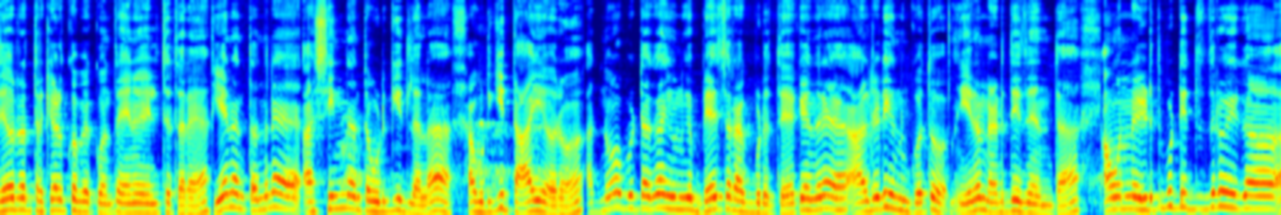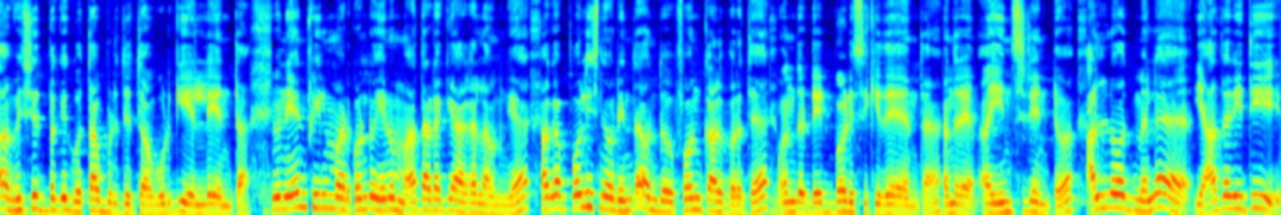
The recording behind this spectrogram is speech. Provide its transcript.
ದೇವ್ರ ಹತ್ರ ಕೇಳ್ಕೋಬೇಕು ಅಂತ ಏನೋ ಹೇಳ್ತಿರ್ತಾರೆ. ಏನಂತಂದ್ರೆ, ಆ ಶಿನ್ ಅಂತ ಹುಡುಗಿ ಇದ್ಲಲ್ಲ, ಆ ಹುಡುಗಿ ತಾಯಿ ಅವರು ಅದ್ ನೋಡ್ಬಿಟ್ಟಾಗ ಇವ್ನಿಗೆ ಬೇಜಾರಾಗ್ಬಿಡುತ್ತೆ. ಯಾಕೆಂದ್ರೆ ಆಲ್ರೆಡಿ ಇವ್ನಿಗೆ ಗೊತ್ತು, ಏನೋ ನಡೆದಿದೆ ಅಂತ. ಅವನ್ನ ಹಿಡಿದ್ಬಿಟ್ಟಿದ್ರು ಈಗ ಆ ವಿಷಯದ ಬಗ್ಗೆ ಗೊತ್ತಾಗ್ಬಿಡ್ತಿತ್ತು, ಆ ಹುಡುಗಿ ಎಲ್ಲಿ ಅಂತ. ಇವನ್ ಏನ್ ಫೀಲ್ ಮಾಡ್ಕೊಂಡು, ಏನು ಮಾತಾಡಕ್ಕೆ ಆಗಲ್ಲ ಅವನ್ಗೆ. ಆಗ ಪೊಲೀಸ್ನವರಿಂದ ಒಂದು ಫೋನ್ ಕಾಲ್ ಬರುತ್ತೆ, ಒಂದು ಡೆಡ್ ಬಾಡಿ ಸಿಕ್ಕಿದೆ ಅಂತ. ಅಂದ್ರೆ, ಆ ಇನ್ಸಿಡೆಂಟ್ ಅಲ್ಲೋದ್ಮೇಲೆ, ಯಾವ್ದೇ ರೀತಿ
